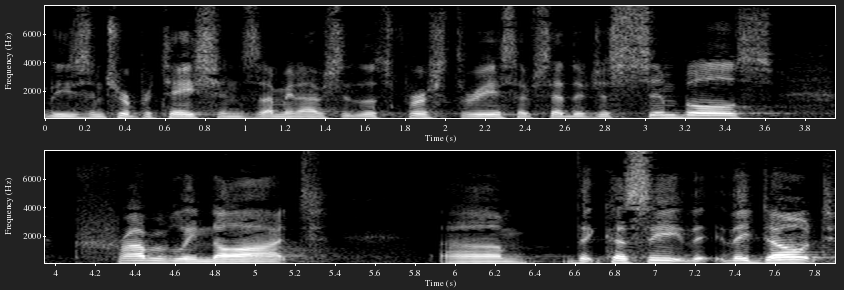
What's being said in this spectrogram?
these interpretations, I mean, obviously, those first three, as I've said, they're just symbols. Probably not. Um, because, see, they don't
